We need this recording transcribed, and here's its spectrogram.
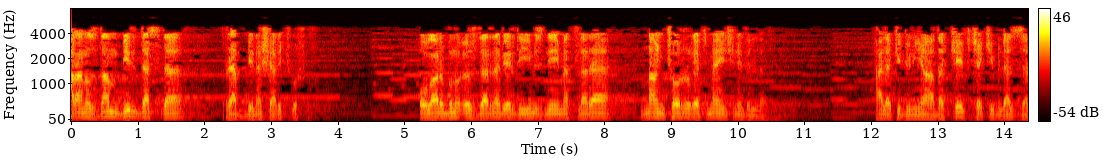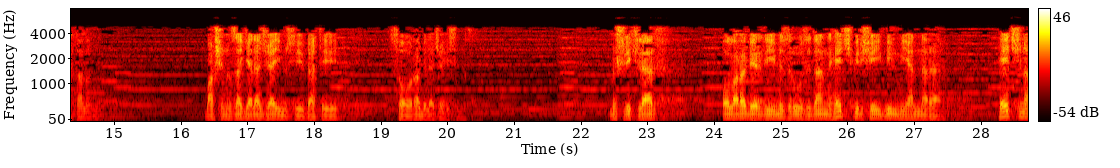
aranızdan bir dəstə Rəbbinə şərik qoşur. Onlar bunu özlərinə verdiyimiz nemətlərə nankorluq etmək üçün edirlər. Hələ ki dünyada keyf çəkib ləzzət alın. Başınıza gələcək müsibəti sonra biləcəksiniz. Müşriklər onlara verdiyimiz ruzidən heç bir şey bilməyənlərə, heç nə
